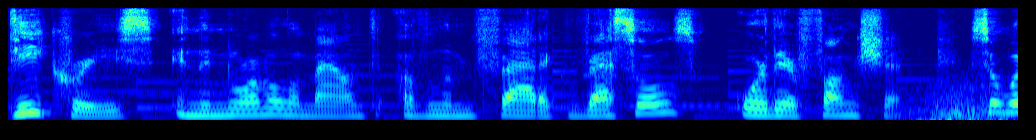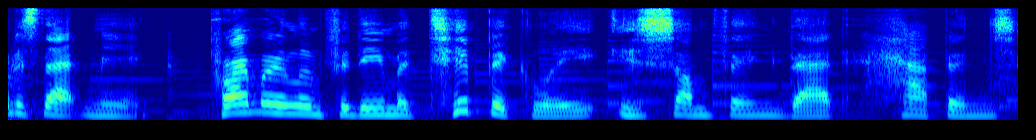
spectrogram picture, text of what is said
decrease in the normal amount of lymphatic vessels or their function. So, what does that mean? Primary lymphedema typically is something that happens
